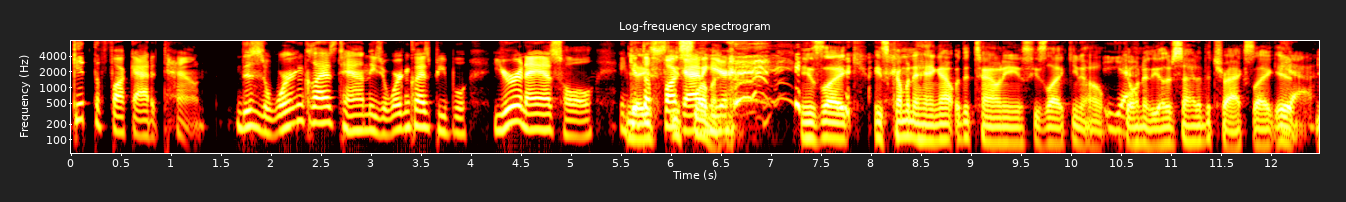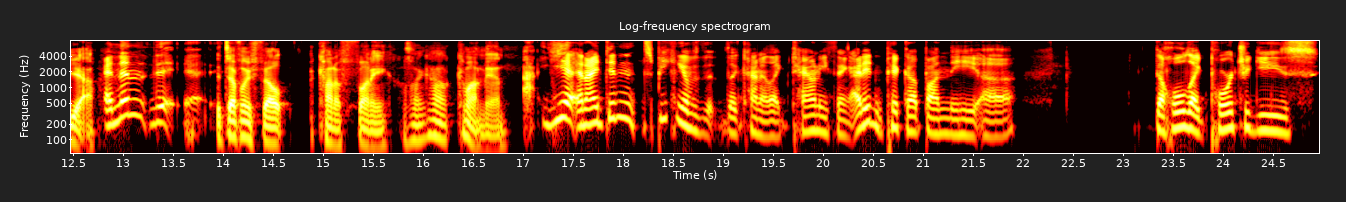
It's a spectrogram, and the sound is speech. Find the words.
get the fuck out of town. This is a working class town. These are working class people. You're an asshole and Yeah, get the fuck out of here. he's like, he's coming to hang out with the townies. He's like, you know, Yeah. going to the other side of the tracks. Like, it, Yeah. yeah, and then the, uh, it definitely felt kind of funny. I was like, oh, come on, man. I- yeah, and I didn't. Speaking of the, the kind of like towny thing, I didn't pick up on the uh the whole like Portuguese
